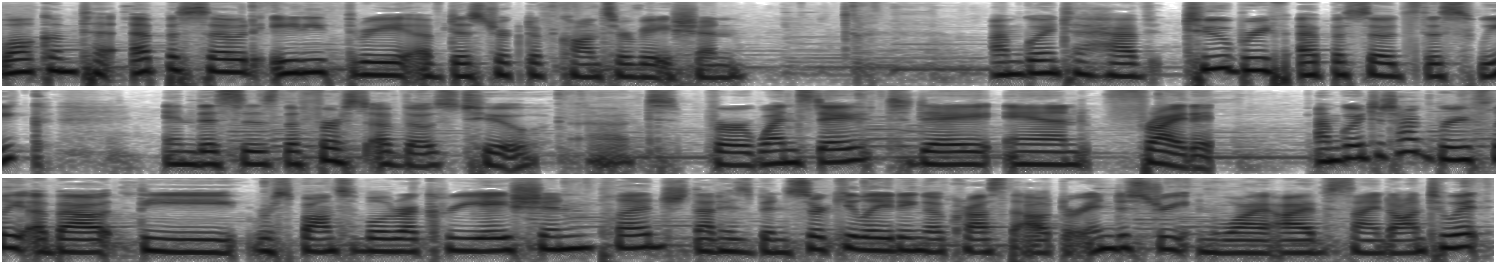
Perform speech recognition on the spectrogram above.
Welcome to episode 83 of District of Conservation. I'm going to have two brief episodes this week, and this is the first of those two uh, t- for Wednesday, today, and Friday. I'm going to talk briefly about the responsible recreation pledge that has been circulating across the outdoor industry and why I've signed on to it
